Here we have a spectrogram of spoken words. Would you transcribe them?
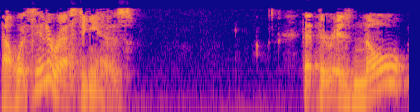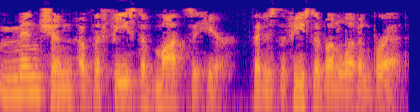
Now what's interesting is that there is no mention of the Feast of Matzah here, that is the Feast of Unleavened Bread.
